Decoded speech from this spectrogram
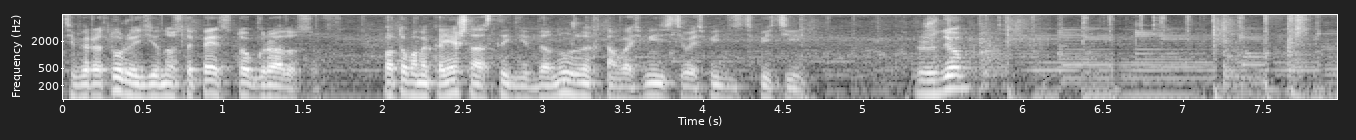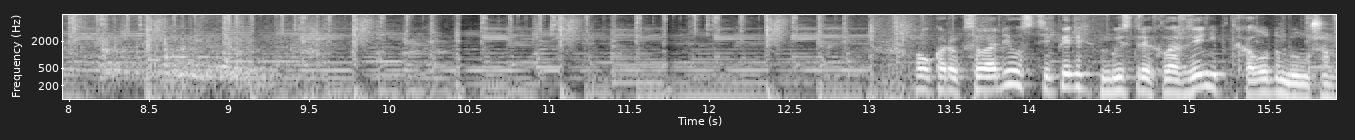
температурой 95-100 градусов. Потом она, конечно, остынет до нужных там 80-85. Ждем. Окорок сварился, теперь быстрое охлаждение под холодным душем.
